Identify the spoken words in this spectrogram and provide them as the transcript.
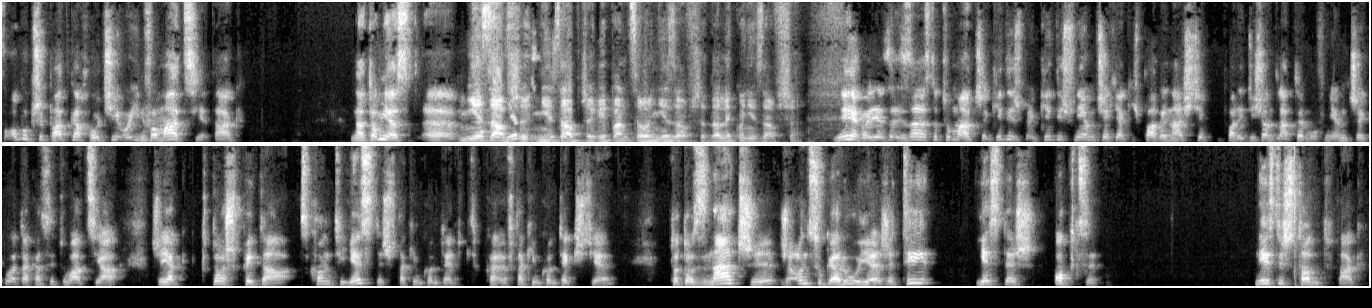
w obu przypadkach chodzi o informacje, tak? Natomiast. E, nie zawsze, nie, nie zawsze, wie pan co, nie zawsze, daleko nie zawsze. Nie, bo ja zaraz to tłumaczę. Kiedyś, kiedyś w Niemczech, jakieś paręnaście, parędziesiąt lat temu w Niemczech była taka sytuacja, że jak ktoś pyta, skąd ty jesteś w takim, kontek w takim kontekście, to to znaczy, że on sugeruje, że ty jesteś obcy. Nie jesteś stąd? Tak,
